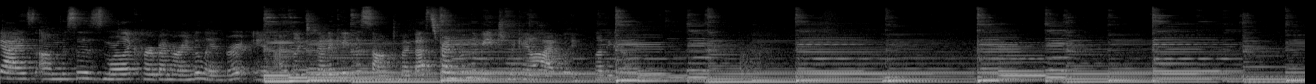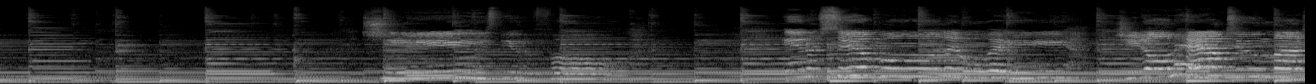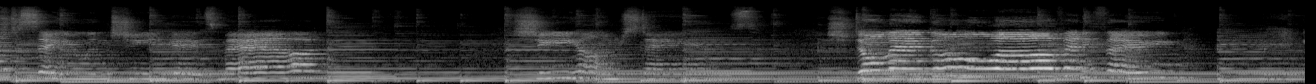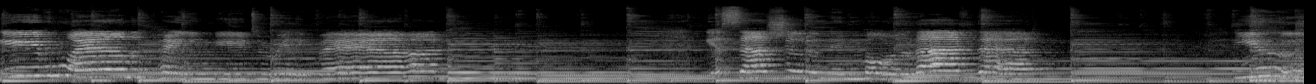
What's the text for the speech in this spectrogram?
guys, um, this is More Like Her by Miranda Lambert, and I'd like to dedicate this song to my best friend from the beach, Michaela Hively. she understands. She don't let go of anything, even when the pain gets really bad. Guess I should have been more like that. You.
